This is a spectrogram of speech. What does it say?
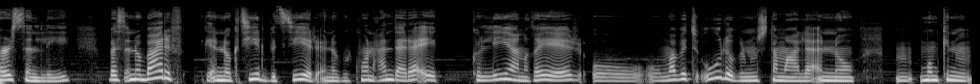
personally. بس إنه بعرف إنه كتير بتصير إنه بيكون عندها رأي كليا غير و... وما بتقوله بالمجتمع لأنه ممكن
